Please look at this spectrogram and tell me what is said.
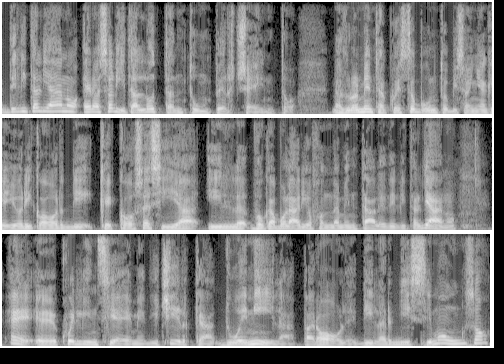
dell'italiano era salita all'81%. Naturalmente a questo punto bisogna che io ricordi che cosa sia il vocabolario fondamentale dell'italiano. È eh, quell'insieme di circa 2000 parole di larghissimo uso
